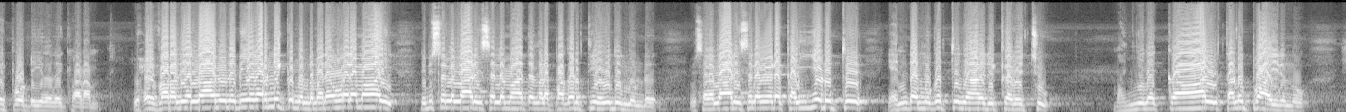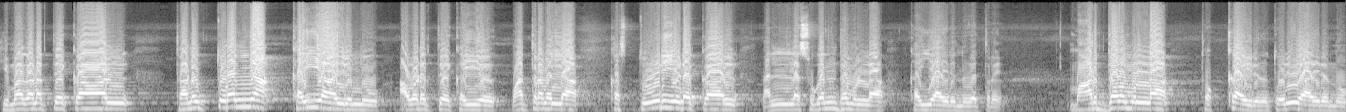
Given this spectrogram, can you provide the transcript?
റിപ്പോർട്ട് ചെയ്യുന്നത് കാണാം. യുഹൈഫ റളിയല്ലാഹു നബിയെ വർണിക്കുന്നുണ്ട്. മനോഹരമായി നബി സല്ലല്ലാഹു അലൈഹി തങ്ങളെ പകർത്തി എഴുതുന്നുണ്ട്. നബി സല്ലല്ലാഹു അലൈഹി വസല്ലമയുടെ കൈയെടുത്ത് എന്റെ മുഖത്ത് ഞാൻ ഇരിക്ക വെച്ചു. മഞ്ഞിനേക്കാൾ തണുപ്പായിരുന്നു. ഹിമഗണത്തെക്കാൾ തണുത്തുറഞ്ഞ കൈയായിരുന്നു അവിടുത്തെ കൈ മാത്രമല്ല കസ്തൂരിയുടെക്കാൾ നല്ല സുഗന്ധമുള്ള കൈയായിരുന്നു എത്ര. മാർദ്ദവമുള്ള തൊക്കായിരുന്നു തൊലിയായിരുന്നു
